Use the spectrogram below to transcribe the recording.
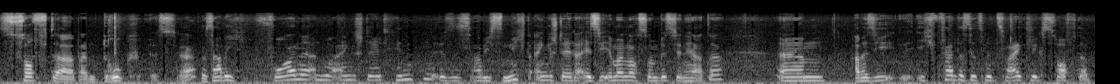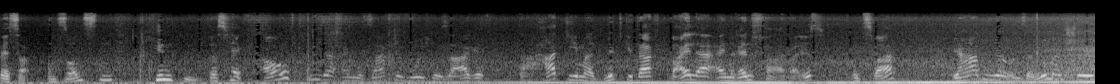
softer beim Druck ist. Ja? Das habe ich vorne nur eingestellt, hinten ist es, habe ich es nicht eingestellt, da ist sie immer noch so ein bisschen härter. Ähm, aber sie, ich fand das jetzt mit zwei Klicks softer besser. Ansonsten hinten das Heck auch wieder eine Sache, wo ich mir sage, da hat jemand mitgedacht, weil er ein Rennfahrer ist. Und zwar, wir haben hier unser Nummernschild.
